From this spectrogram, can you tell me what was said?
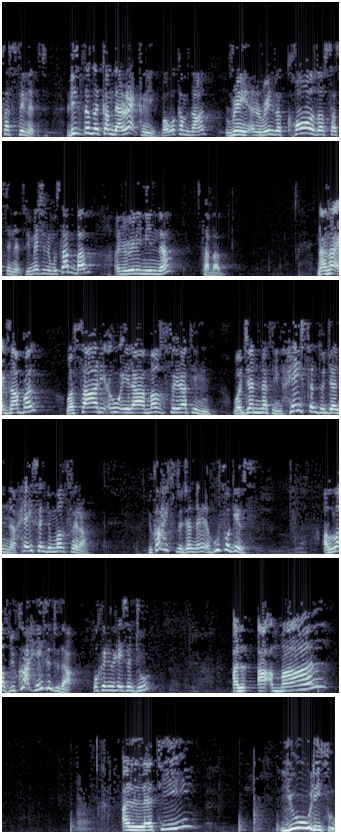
sustenance. This doesn't come directly, but what comes down? Rain. And rain is the cause of sustenance. We mentioned the musabbab, and you really mean the sabab. Another example, وَسَارِعُوا إِلَى مَغْفِرَةٍ وَجَنَّةٍ Hasten to Jannah, hasten to maghfirah. You can't hasten to Jannah. Who forgives? Allah. You can't hasten to that. What can you hasten to? Al-a'mal allati yurithu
